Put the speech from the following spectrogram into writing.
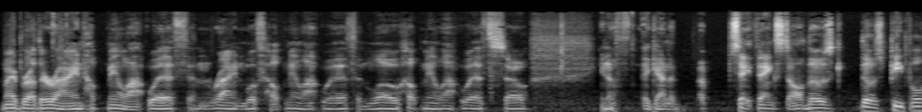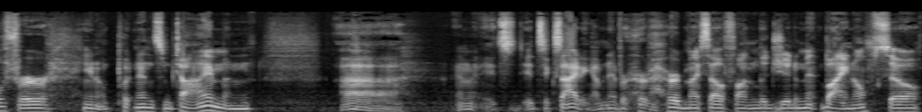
my brother Ryan helped me a lot with, and Ryan Wolf helped me a lot with, and Lowe helped me a lot with. So, you know, I gotta uh, say thanks to all those those people for you know putting in some time and uh, and it's it's exciting. I've never heard heard myself on legitimate vinyl, so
